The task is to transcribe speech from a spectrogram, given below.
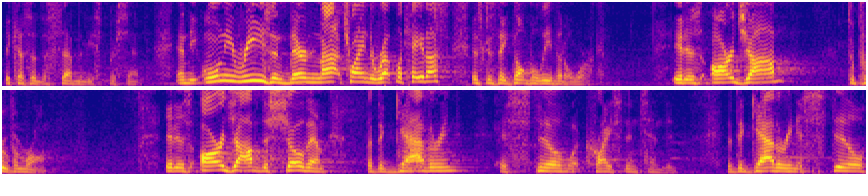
because of the 70%. And the only reason they're not trying to replicate us is because they don't believe it'll work. It is our job to prove them wrong. It is our job to show them that the gathering is still what Christ intended that the gathering is still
